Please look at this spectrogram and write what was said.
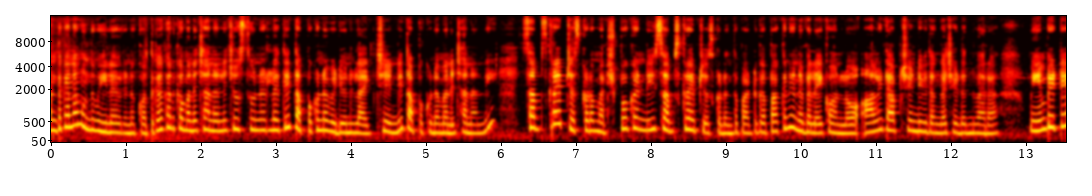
అంతకన్నా ముందు మీలో ఎవరైనా కొత్తగా కనుక మన ఛానల్ని చూస్తున్నట్లయితే తప్పకుండా వీడియోని లైక్ చేయండి తప్పకుండా మన ఛానల్ని సబ్స్క్రైబ్ చేసుకోవడం మర్చిపోకండి. సబ్స్క్రైబ్ చేసుకోవడంతో పాటుగా పక్కన ఉన్న బెల్ ఐకాన్లో ఆల్ని ట్యాప్ చేయండి విధంగా చేయడం ద్వారా. మేము పెట్టే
